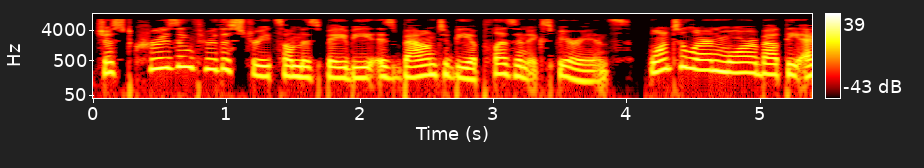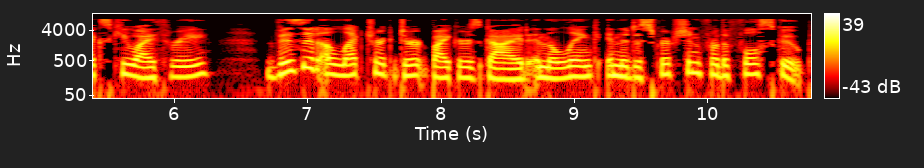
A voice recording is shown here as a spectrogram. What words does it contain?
just cruising through the streets on this baby is bound to be a pleasant experience. Want to learn more about the XQi3? Visit Electric Dirt Biker's Guide in the link in the description for the full scoop.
